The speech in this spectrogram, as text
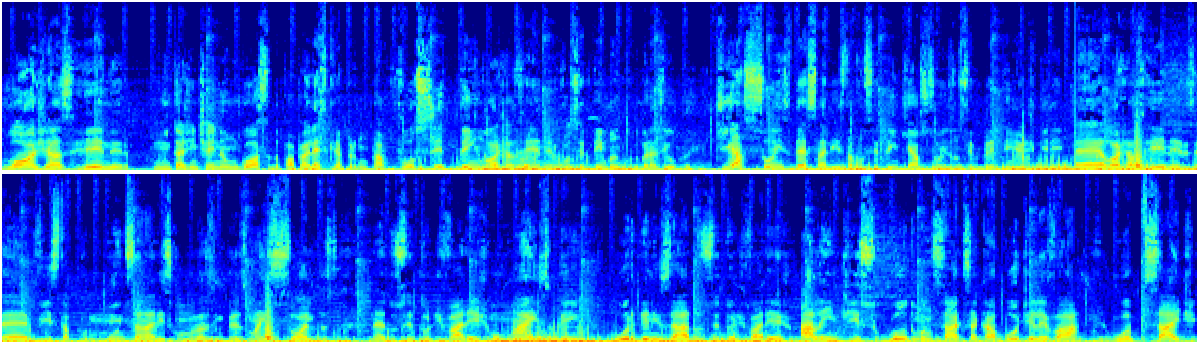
Lojas Renner. Muita gente aí não gosta do papel. Aliás, queria perguntar: você tem lojas Renner? Você tem Banco do Brasil? Que ações dessa lista você tem? Que ações você pretende adquirir? É, lojas Renner é vista por muitos analistas como uma das empresas mais sólidas né, do setor de varejo, mais bem organizado do setor de varejo. Além disso, Goldman Sachs acabou de elevar o upside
